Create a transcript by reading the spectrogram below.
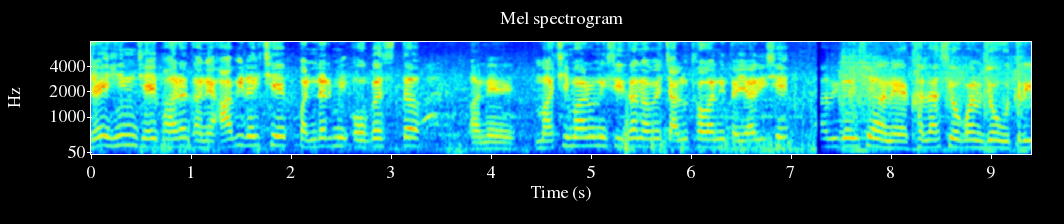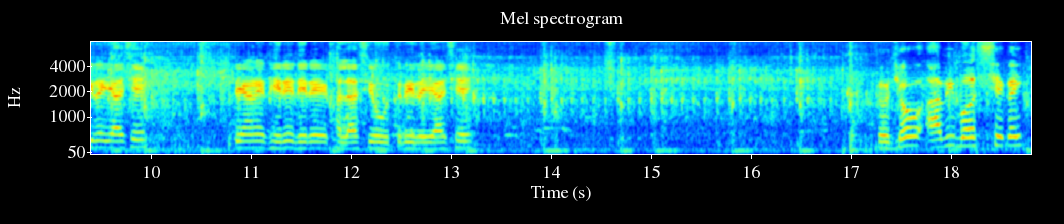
જય હિન્દ, જય ભારત અને આવી રહી છે પંદરમી ઓગસ્ટ અને માછીમારોની સિઝન હવે ચાલુ થવાની તૈયારી છે. આવી ગઈ છે અને ખલાસીઓ પણ જો ઉતરી રહ્યા છે ત્યાં ધીરે ધીરે ખલાસીઓ ઉતરી રહ્યા છે. તો જો આવી બસ છે કંઈક.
